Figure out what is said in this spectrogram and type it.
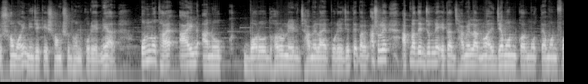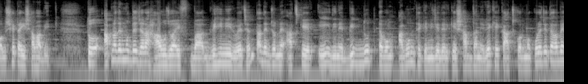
সময় নিজেকে সংশোধন করে নেয়ার। অন্যথায় আইন, আনুক বড় ধরনের ঝামেলায় পড়ে যেতে পারেন। আসলে আপনাদের জন্য এটা ঝামেলা নয়, যেমন কর্ম তেমন ফল, সেটাই স্বাভাবিক। তো আপনাদের মধ্যে যারা হাউস ওয়াইফ বা গৃহিণী রয়েছেন, তাদের জন্য আজকের এই দিনে বিদ্যুৎ এবং আগুন থেকে নিজেদেরকে সাবধানে রেখে কাজকর্ম করে যেতে হবে।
